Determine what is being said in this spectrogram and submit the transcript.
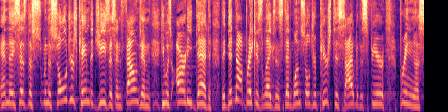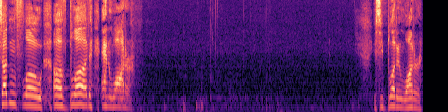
And they says this, when the soldiers came to Jesus and found him, he was already dead. They did not break his legs. Instead, one soldier pierced his side with a spear, bringing a sudden flow of blood and water. You see, blood and water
